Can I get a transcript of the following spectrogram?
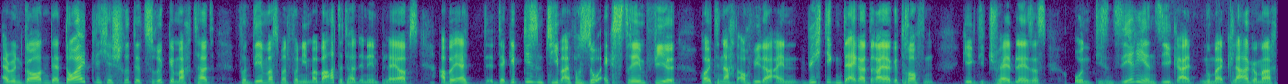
Aaron Gordon, der deutliche Schritte zurückgemacht hat von dem, was man von ihm erwartet hat in den Playoffs. Aber er, der gibt diesem Team einfach so extrem viel. Heute Nacht auch wieder einen wichtigen Dagger-Dreier getroffen gegen die Trailblazers und diesen Seriensieg halt nun mal klar gemacht.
